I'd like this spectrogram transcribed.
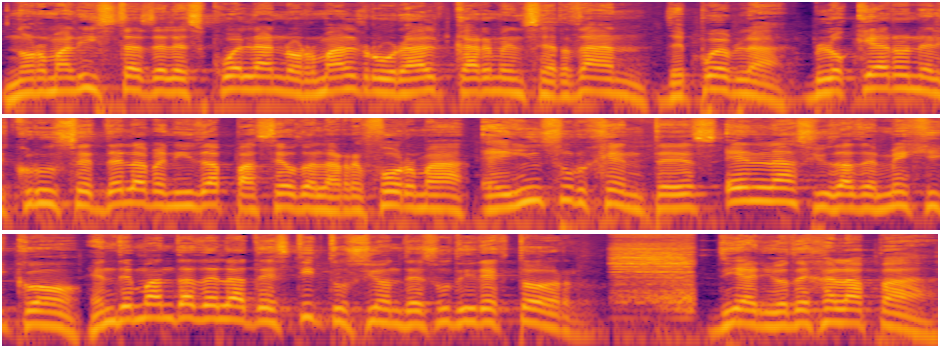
Normalistas de la Escuela Normal Rural Carmen Cerdán de Puebla bloquearon el cruce de la avenida Paseo de la Reforma e insurgentes en la Ciudad de México en demanda de la destitución de su director. Diario de Jalapa.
